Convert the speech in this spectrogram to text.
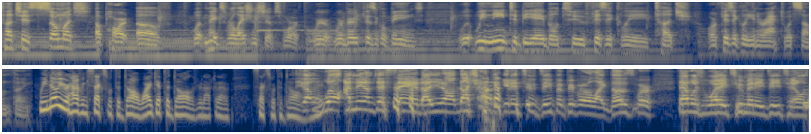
Touch is so much a part of what makes relationships work. We're, we're very physical beings. We, we need to be able to physically touch or physically interact with something. We know you're having sex with the doll. Why get the doll if you're not going to have sex with the doll? Yeah, right? Well, I mean, I'm just saying. I, you know, I'm not trying to get in too deep, and people are like, "Those were that was way too many details."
